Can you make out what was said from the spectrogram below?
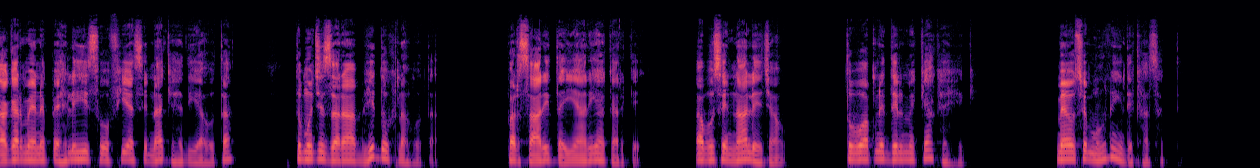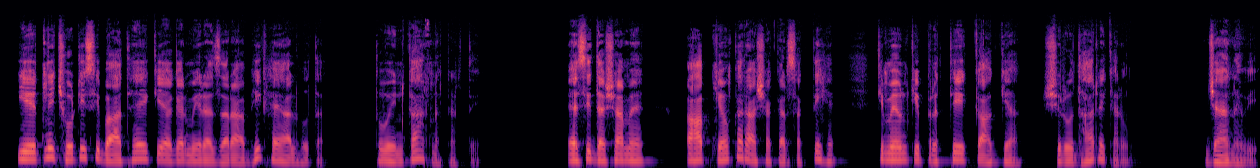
अगर मैंने पहले ही सोफिया से न कह दिया होता तो मुझे जरा भी दुख न होता। पर सारी तैयारियाँ करके अब उसे ना ले जाऊँ तो वो अपने दिल में क्या कहेगी? मैं उसे मुँह नहीं दिखा सकती। ये इतनी छोटी सी बात है कि अगर मेरा जरा भी ख्याल होता तो वो इनकार न करते। ऐसी दशा में आप क्यों कर आशा कर सकती हैं कि मैं उनकी प्रत्येक आज्ञा शिरोधार्य करूँ? जानवी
